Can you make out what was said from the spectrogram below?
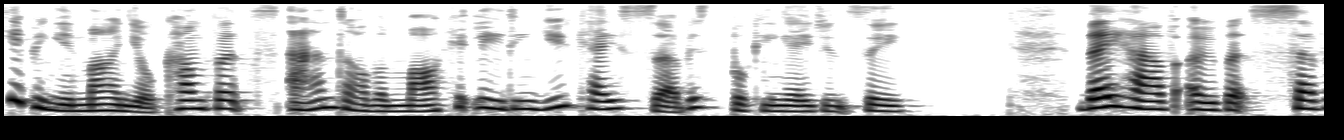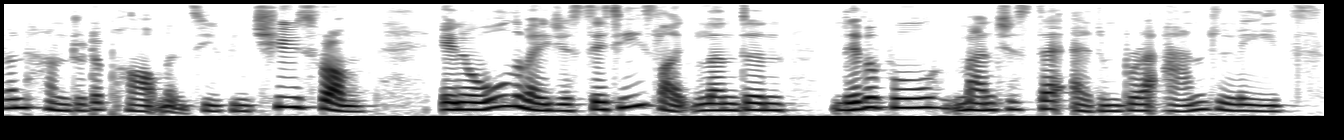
keeping in mind your comforts, and are the market leading UK service booking agency. They have over 700 apartments you can choose from in all the major cities like London, Liverpool, Manchester, Edinburgh, and Leeds.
